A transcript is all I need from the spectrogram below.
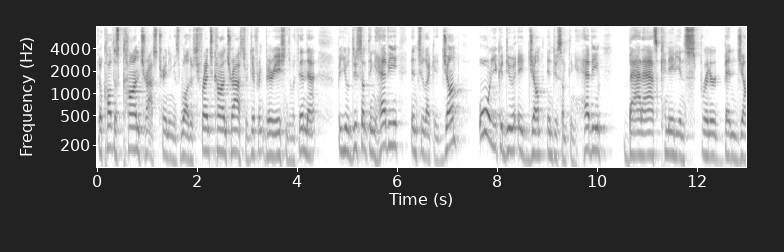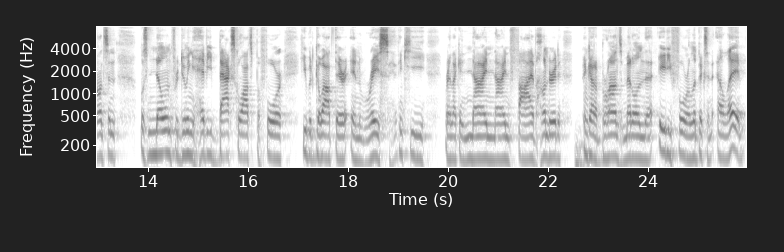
They'll call this contrast training as well. There's French contrast or different variations within that, but you'll do something heavy into like a jump, or you could do a jump into something heavy. Badass Canadian sprinter Ben Johnson was known for doing heavy back squats before he would go out there and race. I think he ran like a 99500 and got a bronze medal in the 84 Olympics in LA.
